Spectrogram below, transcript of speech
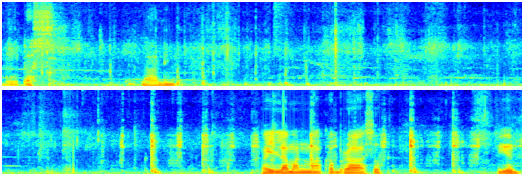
Butas. Lalim. May laman mga kabraso. Ayun.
